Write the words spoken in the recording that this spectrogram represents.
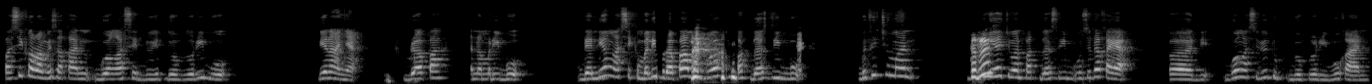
Pasti kalau misalkan gue ngasih duit dua puluh ribu dia nanya berapa? enam ribu. Dan dia ngasih kembali berapa sama gue empat belas ribu. Berarti cuman terus? iya cuma empat belas ribu. Sudah kayak uh, gue ngasih dia dua puluh ribu kan.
